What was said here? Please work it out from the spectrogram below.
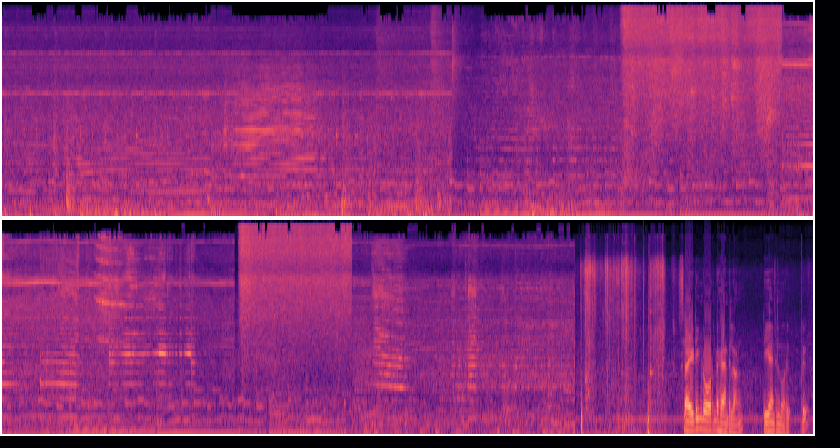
സ്ലൈഡിംഗ് ഡോറിന്റെ ഹാൻഡിലാണ് ടി ഹാൻഡിൽ എന്ന് പറയും.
